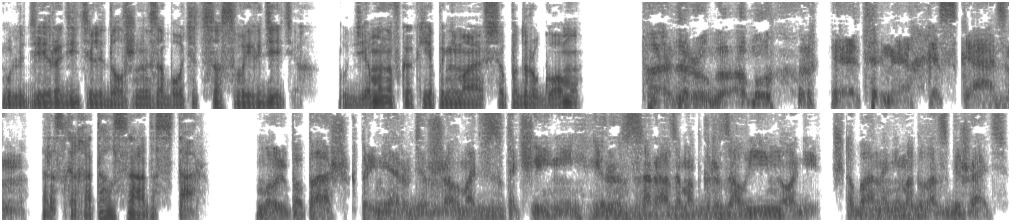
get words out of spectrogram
У людей родители должны заботиться о своих детях. У демонов, как я понимаю, все по-другому». «По-другому? Это мягко сказано», — расхохотался Ада Стар. Мой папаш, к примеру, держал мать в заточении и раз за разом отгрызал ей ноги, чтобы она не могла сбежать.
